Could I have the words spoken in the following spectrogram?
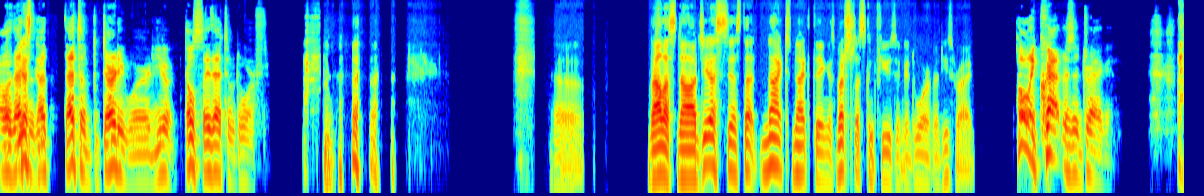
Oh, that's Yes. a, that, that's a dirty word. You don't don't say that to a dwarf. Uh, Valis nods. Yes, yes, that night night thing is much less confusing in Dwarven. He's right. Holy crap! There's a dragon.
